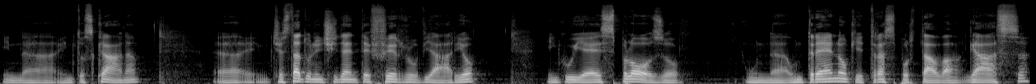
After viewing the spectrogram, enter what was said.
in, uh, in Toscana, uh, c'è stato un incidente ferroviario in cui è esploso un, un treno che trasportava gas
